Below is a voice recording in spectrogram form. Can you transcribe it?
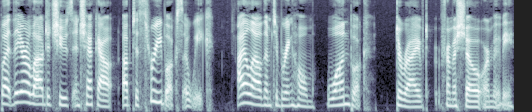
But they are allowed to choose and check out up to 3 books a week. I allow them to bring home one book derived from a show or movie.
